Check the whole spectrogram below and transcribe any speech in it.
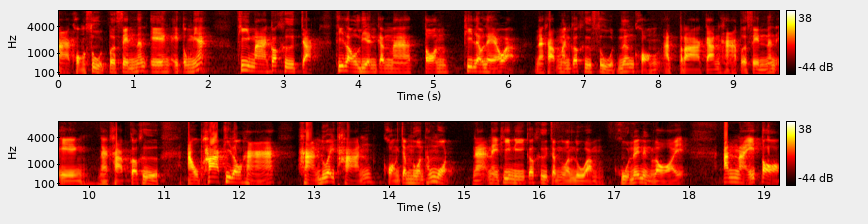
มาของสูตรเปอร์เซ็นต์นั่นเองไอ้ตรงเนี้ยที่มาก็คือจากที่เราเรียนกันมาตอนที่แล้วแล้วอะนะครับมันก็คือสูตรเรื่องของอัตราการหาเปอร์เซ็นต์นั่นเองนะครับก็คือเอาภาคที่เราหาหารด้วยฐานของจำนวนทั้งหมด นะในที่นี้ก็คือจำนวนรวมคูณด้วย 100 อันไหนตอบ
